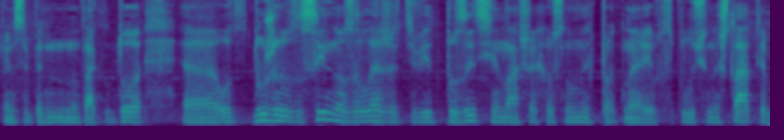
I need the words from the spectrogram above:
в принципі, не так. То е, от дуже сильно залежить від позиції наших основних партнерів Сполучені Штати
